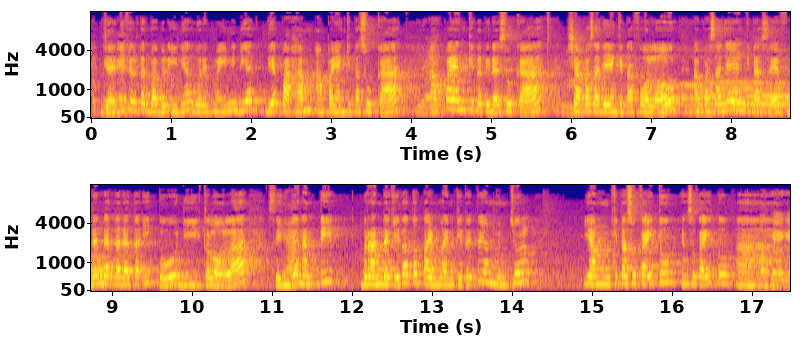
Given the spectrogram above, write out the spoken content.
Oke, Jadi filter bubble ini algoritma ini dia dia paham apa yang kita suka, Ya. apa yang kita tidak suka, siapa saja yang kita follow, apa saja yang kita save dan data-data itu dikelola sehingga Ya. nanti beranda kita atau timeline kita itu yang muncul yang kita suka itu, yang suka itu. Nah, Oke, oke,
